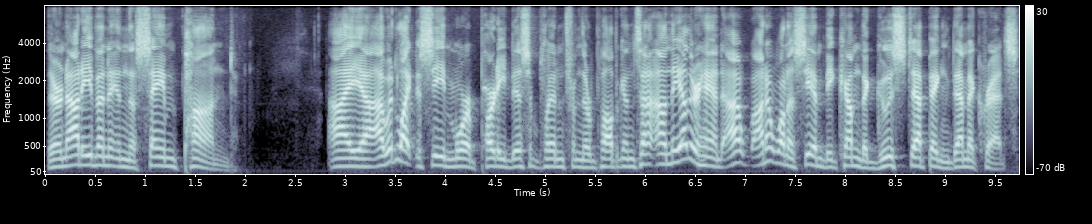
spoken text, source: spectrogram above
they're not even in the same pond. I, uh, I would like to see more party discipline from the Republicans. On the other hand, I, I don't want to see them become the goose stepping Democrats,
